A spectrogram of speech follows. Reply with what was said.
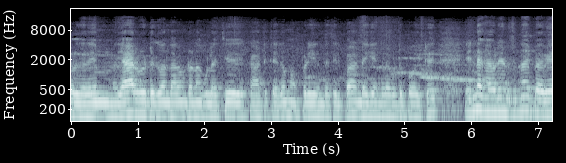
ஒரு தடையும் யார் வீட்டுக்கு வந்தாலும் உடனே குழைச்சி காட்டி தரும். அப்படி இருந்த சிற்பா அன்றைக்கு எங்களை விட்டு போயிட்டு. என்ன கவலைன்னு சொன்னால் இப்போ வே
